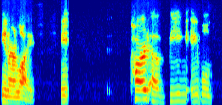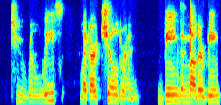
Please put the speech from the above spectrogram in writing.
in our life. And part of being able to release like our children, being the mother, being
